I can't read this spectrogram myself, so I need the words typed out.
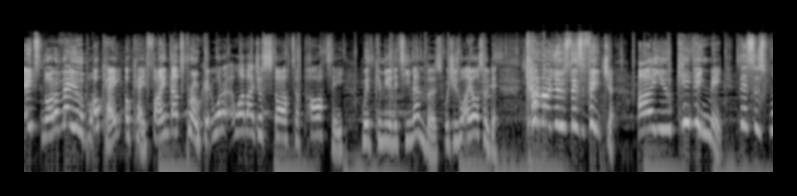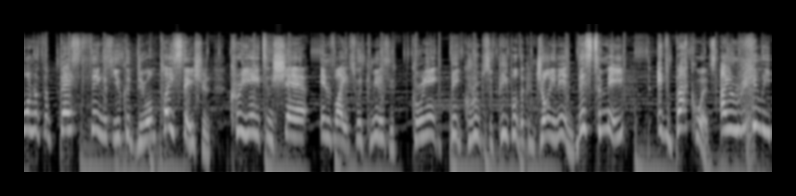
it's not available. Okay, okay, fine, that's broken. What, what about just start a party with community members, which is what I also did. Cannot use this feature. Are you kidding me? This is one of the best things you could do on PlayStation. Create and share invites with communities. Create big groups of people that can join in. This, to me, it's backwards. I really,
